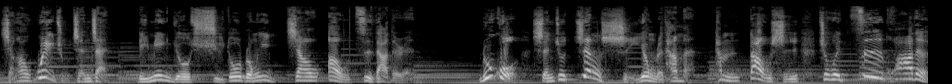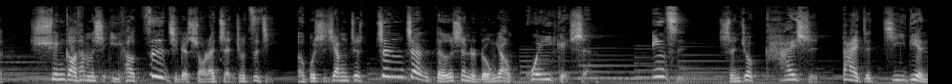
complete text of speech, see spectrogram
想要为主征战。里面有许多容易骄傲自大的人，如果神就这样使用了他们，他们到时就会自夸的宣告他们是依靠自己的手来拯救自己，而不是将这征战得胜的荣耀归给神。因此，神就开始带着基甸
